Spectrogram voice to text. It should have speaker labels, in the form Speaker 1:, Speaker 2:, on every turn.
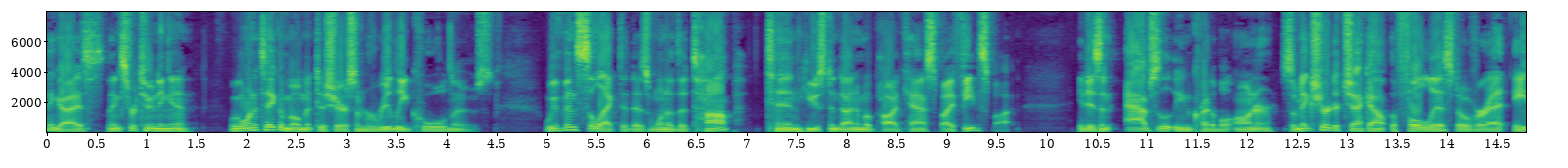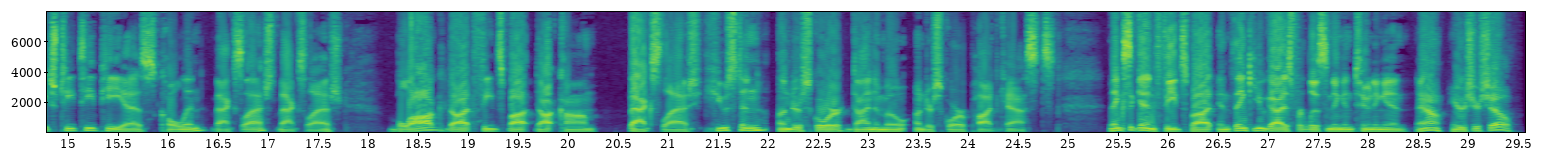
Speaker 1: Hey guys, thanks for tuning in. We want to take a moment to share some really cool news. We've been selected as one of the top 10 Houston Dynamo podcasts by FeedSpot. It is an absolutely incredible honor, so make sure to check out the full list over at https colon backslash backslash blog.feedspot.com backslash Houston underscore Dynamo underscore podcasts. Thanks again, FeedSpot, and thank you guys for listening and tuning in. Now, here's your show.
